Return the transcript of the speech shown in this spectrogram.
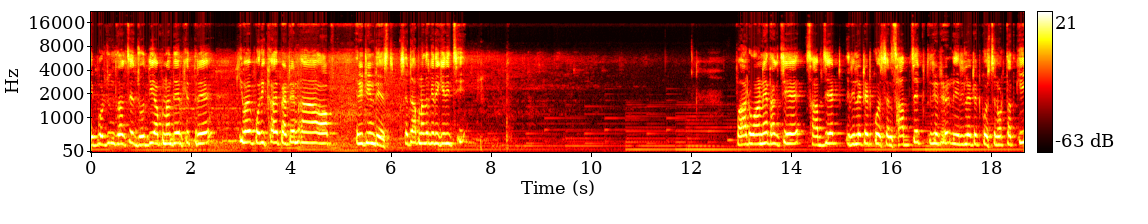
এই পর্যন্ত থাকছে। যদি আপনাদের ক্ষেত্রে কীভাবে পরীক্ষায় প্যাটার্ন অফ রিটিন টেস্ট সেটা আপনাদেরকে দেখিয়ে দিচ্ছি। পার্ট ওয়ানে থাকছে subject related question subject related question অর্থাৎ কি?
